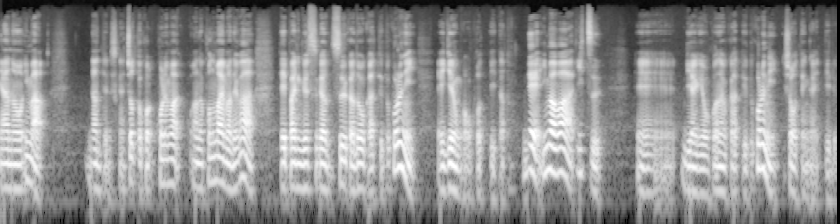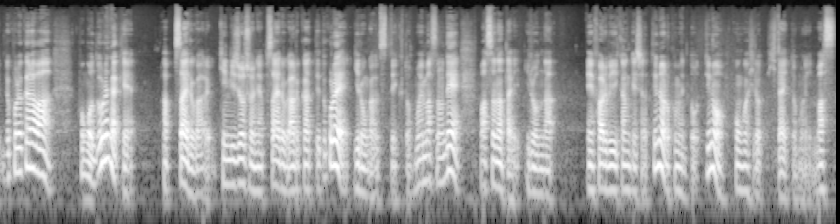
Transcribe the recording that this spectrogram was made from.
あの、今、なんていうんですかね、ちょっとここれま、あの、この前までは、テーパリングするかどうかっていうところに、え議論が起こっていたと。で、今はいつ、えー利上げを行うかっていうところに焦点がいっている。で、これからは、今後どれだけアップサイドがある、金利上昇にアップサイドがあるかっていうところへ議論が移っていくと思いますので、まあ、そのあたりいろんな FRB 関係者っていうののコメントっていうのを今後は拾っていきたいと思います。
